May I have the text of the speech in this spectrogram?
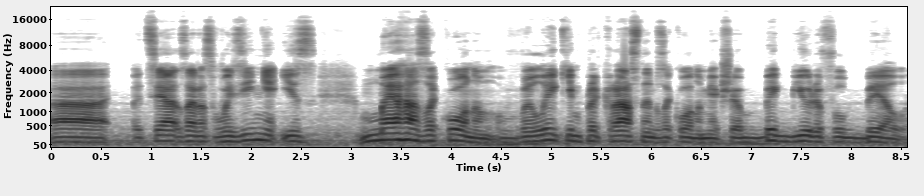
е, це зараз возіння із мегазаконом, великим прекрасним законом, якщо Big Beautiful Bill,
